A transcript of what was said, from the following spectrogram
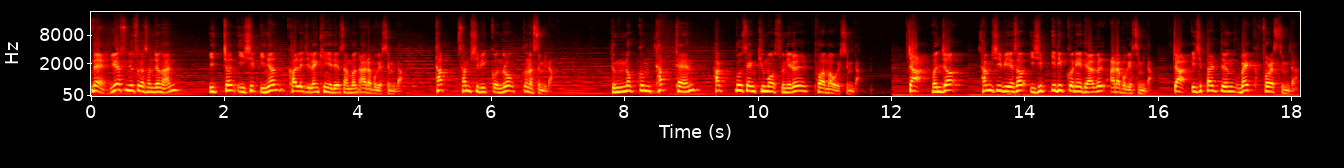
네, US 뉴스가 선정한 2022년 칼리지 랭킹에 대해서 한번 알아보겠습니다. 탑 30위권으로 끊었습니다. 등록금 탑 10 학부생 규모 순위를 포함하고 있습니다. 자, 먼저 32에서 21위권의 대학을 알아보겠습니다. 자, 28등 웩포레스트입니다.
